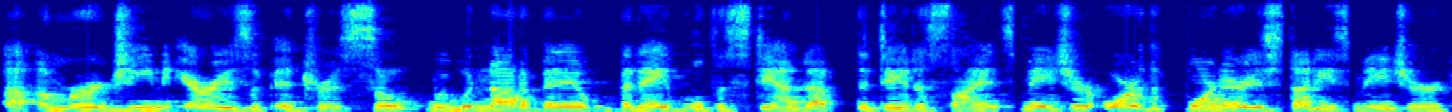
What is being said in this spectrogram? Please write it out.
uh, emerging areas of interest. So we would not have been, been able to stand up the data science major or the foreign area studies major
